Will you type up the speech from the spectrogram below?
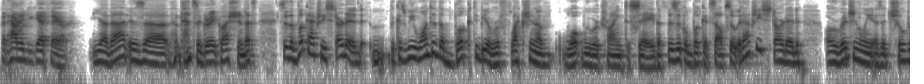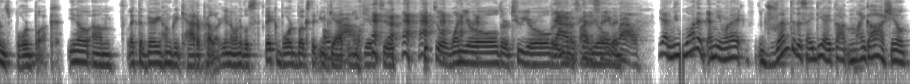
but how did you get there? Yeah, that is a that's a great question. That's so the book actually started because we wanted the book to be a reflection of what we were trying to say, the physical book itself. So it actually started originally as a children's board book. You know, um, like the Very Hungry Caterpillar. You know, one of those thick board books that you oh, get wow. and you give to give to a one year old or two year old or yeah, even a five year old. Wow. Yeah, and we wanted. I mean, when I dreamt of this idea, I thought, my gosh, you know,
